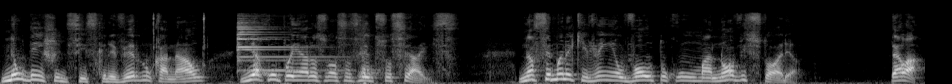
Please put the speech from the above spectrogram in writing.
Não deixe de se inscrever no canal e acompanhar as nossas redes sociais. Na semana que vem eu volto com uma nova história. Até lá!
